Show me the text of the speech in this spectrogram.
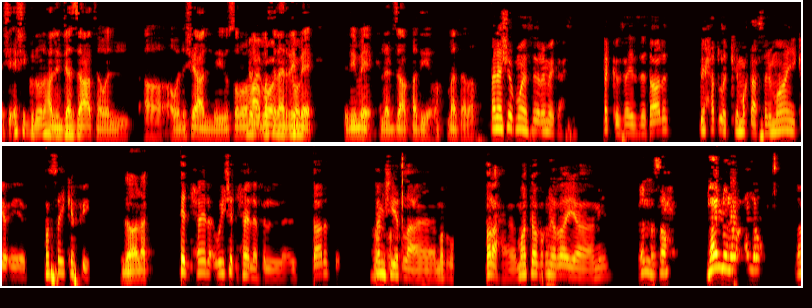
إيش إيش يقولوا لها الإنجازات أو ال... آه، أو الأشياء اللي لها الألوان، مثلا. remake remake الأجزاء القديمة مثلا. أنا أشوف ما يصير remake أحسن. ركز على الجزء الثالث بيحط لك مقطع سينمائي يك... نص يكفيك قولك. يشد حيله ويشد حيله في الجزء الثالث اهم شيء يطلع مضبوط. صراحة ما توافقني الرأي يا أمين؟ إلا صح. لأنه لو لو لو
